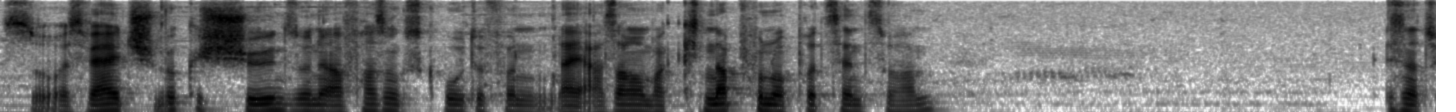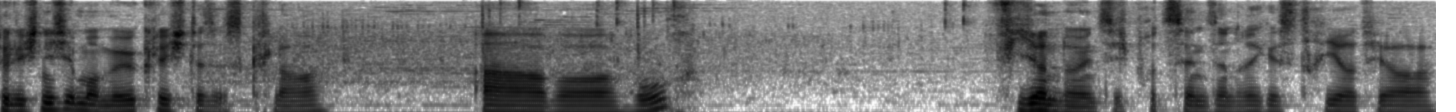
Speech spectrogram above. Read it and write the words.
So, es wäre halt wirklich schön, so eine Erfassungsquote von, naja, sagen wir mal knapp 100% zu haben. Ist natürlich nicht immer möglich, das ist klar. Aber hoch. 94% sind registriert, ja.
